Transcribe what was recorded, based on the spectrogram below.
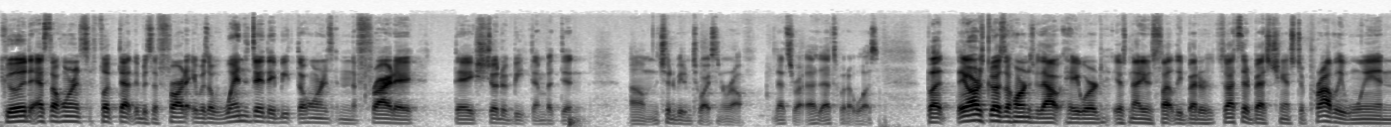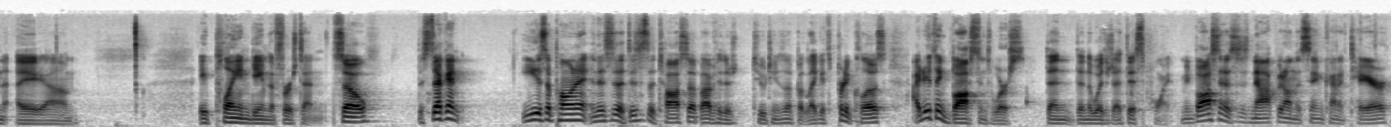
good as the Hornets. Flipped that it was a Friday, it was a Wednesday they beat the Hornets, and the Friday they should have beat them, but didn't. Um, they should have beat them twice in a row. That's right. That's what it was. But they are as good as the Hornets without Hayward. It's not even slightly better. So that's their best chance to probably win a um, a play-in game the first ten. So the second easiest opponent, and this is a, this is a toss up. Obviously, there's two teams left, but like it's pretty close. I do think Boston's worse than than the Wizards at this point. I mean, Boston has just not been on the same kind of tear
